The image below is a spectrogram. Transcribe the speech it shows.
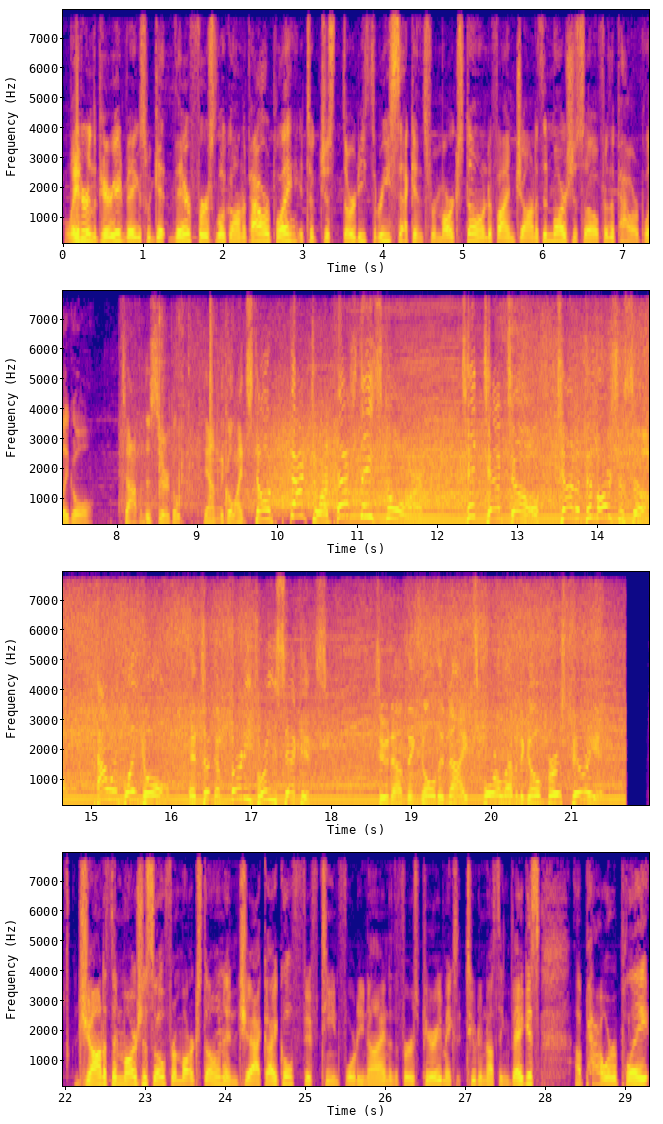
Later in the period, Vegas would get their first look on the power play. It took just 33 seconds for Mark Stone to find Jonathan Marchessault for the power play goal. Top of the circle, down to the goal line. Stone, backdoor pass, they score. Tic tac toe, Jonathan Marchessault. Power play goal. It took him 33 seconds. 2 0 Golden Knights, 4 11 to go, first period. Jonathan Marchessault from Mark Stone and Jack Eichel, 15:49 of the first period, makes it two to nothing Vegas. A power play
